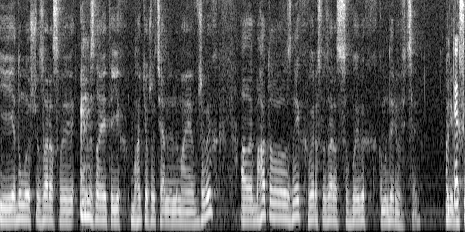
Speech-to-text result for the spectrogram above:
І я думаю, що зараз ви знаєте їх, багатьох звичайно немає в живих, але багато з них виросли зараз в бойових командирів офіцерів. У тих-.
